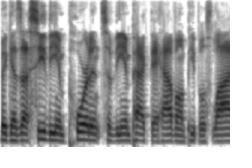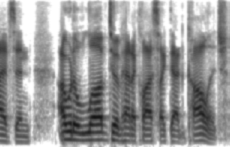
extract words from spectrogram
because i see the importance of the impact they have on people's lives. And i would have loved to have had a class like that in college.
